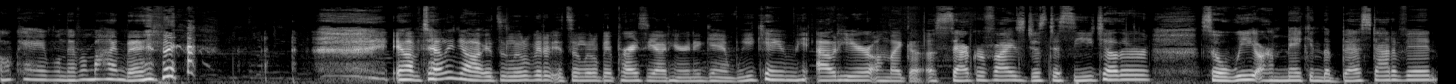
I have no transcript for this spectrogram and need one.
okay, well, never mind then. and I'm telling y'all, it's a little bit, it's a little bit pricey out here. And again, we came out here on like a, a sacrifice just to see each other. So we are making the best out of it.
